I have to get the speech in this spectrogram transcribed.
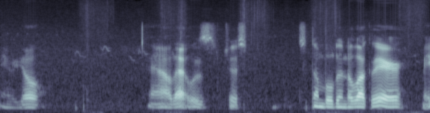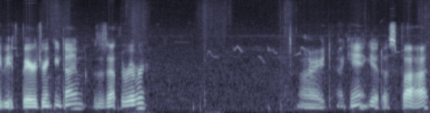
There we go. Now that was just stumbled into luck there. Maybe it's bear drinking time? Is that the river? Alright, I can't get a spot.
